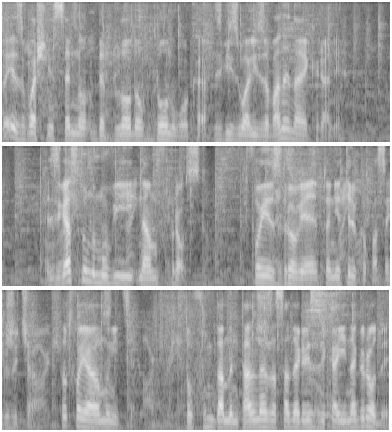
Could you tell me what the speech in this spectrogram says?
To jest właśnie seno The Blood of Dawnwalker, zwizualizowane na ekranie. Zwiastun mówi nam wprost. Twoje zdrowie to nie tylko pasek życia, to twoja amunicja. To fundamentalna zasada ryzyka i nagrody,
